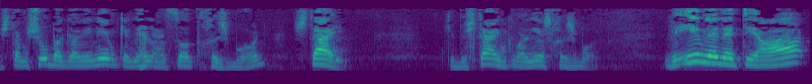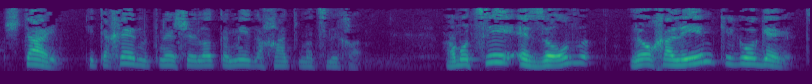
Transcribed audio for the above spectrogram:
השתמשו בגרעינים כדי לעשות חשבון. שתיים, כי בשתיים כבר יש חשבון. ואם לנטיעה, שתיים. ייתכן מפני שלא תמיד אחת מצליחה. המוציא אזוב לאוכלים כגוגרת,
